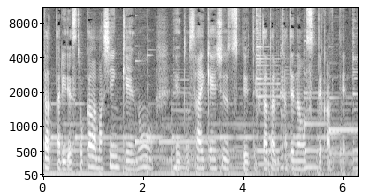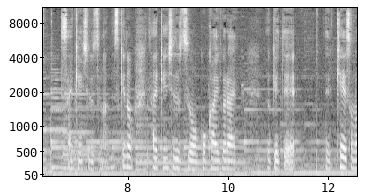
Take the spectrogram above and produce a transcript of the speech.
だったりですとか、まあ、神経の、えーと、再建手術って言って再び立て直すって書いて再建手術なんですけど再建手術を5回ぐらい受けてで計その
